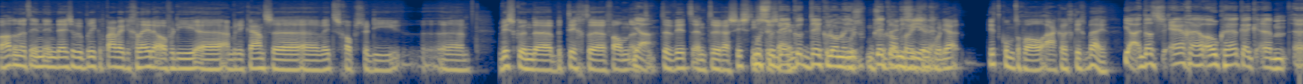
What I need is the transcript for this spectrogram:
We hadden het in, in deze rubriek een paar weken geleden over die Amerikaanse wetenschapster die wiskunde betichtte van Ja. te wit en te racistisch moesten te we zijn. decoloni- Moest- moest decoloniseren. gedecoloniseerd worden. Ja, dit komt toch wel akelig dichtbij. Ja, en dat is erg hè, ook. Hè. Kijk, ehm, eh,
